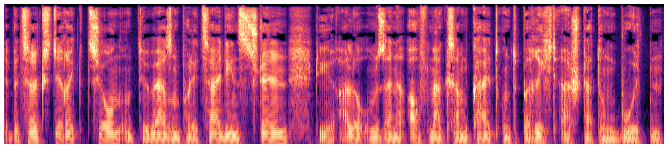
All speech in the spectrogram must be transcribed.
der Bezirksdirektion und diversen Polizeidienststellen, die alle um seine Aufmerksamkeit und Berichterstattung buhlten.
